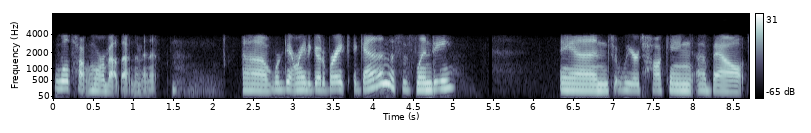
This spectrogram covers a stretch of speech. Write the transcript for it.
We'll talk more about that in a minute. Uh, we're getting ready to go to break again. This is Lindy, and we are talking about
